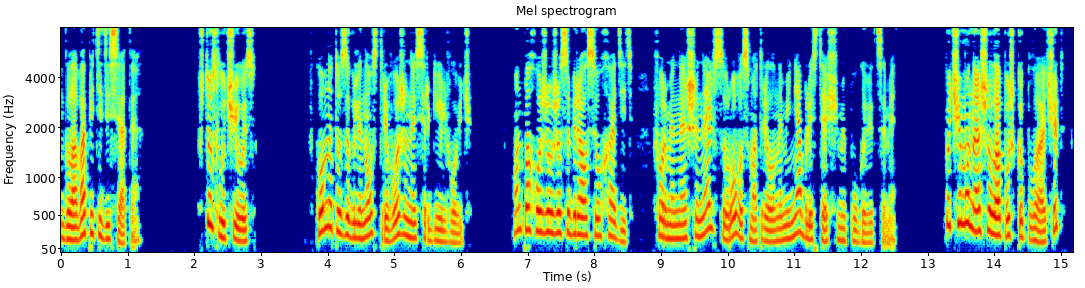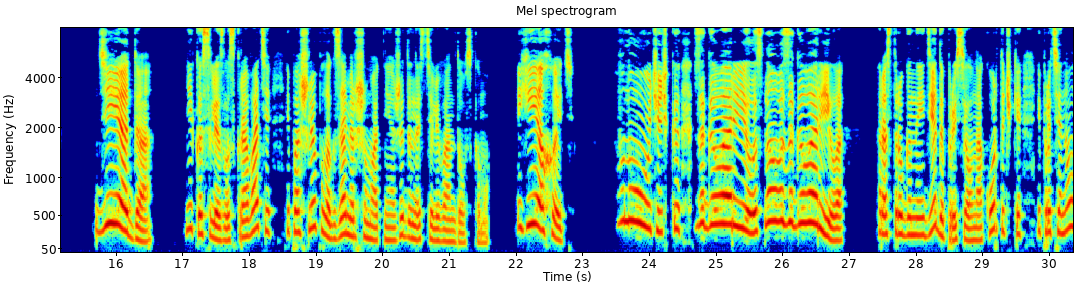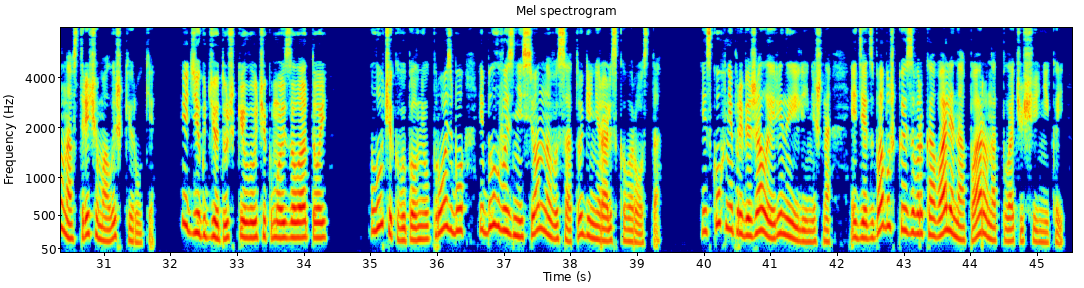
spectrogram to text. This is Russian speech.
Глава 50. Что случилось? В комнату заглянул встревоженный Сергей Львович. Он, похоже, уже собирался уходить. Форменная шинель сурово смотрела на меня блестящими пуговицами. «Почему наша лапушка плачет?» «Деда!» Ника слезла с кровати и пошлепала к замершему от неожиданности Левандовскому. «Ехать!» «Внучечка, заговорила, снова заговорила!» Растроганный деда присел на корточки и протянул навстречу малышке руки. «Иди к дедушке, Лучик мой золотой!» Лучик выполнил просьбу и был вознесен на высоту генеральского роста. Из кухни прибежала Ирина Ильинична, и дед с бабушкой заворковали на пару над плачущей Никой.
